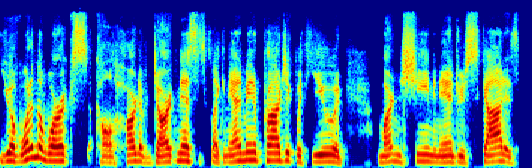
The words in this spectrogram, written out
you have one in the works called Heart of Darkness. It's like an animated project with you and Martin Sheen and Andrew Scott. Is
